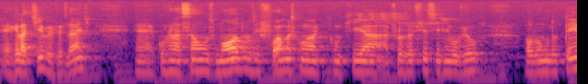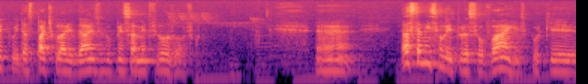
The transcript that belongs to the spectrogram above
é, relativo, é verdade, é, com relação aos modos e formas com, a, com que a, a, filosofia se desenvolveu ao longo do tempo e das particularidades do pensamento filosófico. É, elas também são leituras selvagens porque,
